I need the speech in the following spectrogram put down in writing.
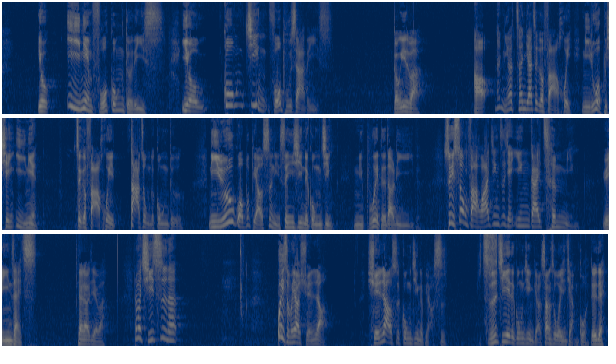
有意念佛功德的意思。有恭敬佛菩萨的意思，懂意思吧？好，那你要参加这个法会，你如果不先意念这个法会大众的功德，你如果不表示你身心的恭敬，你不会得到利益的。所以送《法华经》之前应该称名，原因在此，大家了解吧？那么其次呢？为什么要旋绕？旋绕是恭敬的表示。直接的恭敬表，上次我已经讲过，对不对？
